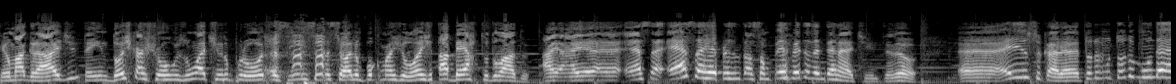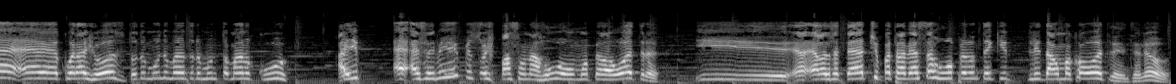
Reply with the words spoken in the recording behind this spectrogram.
tem uma grade, tem dois cachorros, um latindo pro outro, assim, se você olha um pouco mais de longe, tá aberto do lado. Aí, aí, é- é- essa, essa é a representação perfeita da internet, entendeu? É, é isso, cara. É, todo, todo mundo é, é corajoso, todo mundo manda todo mundo tomar no cu. Aí, é, essas mesmas pessoas passam na rua uma pela outra e é, elas até, tipo, atravessam a rua pra não ter que lidar uma com a outra, entendeu?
